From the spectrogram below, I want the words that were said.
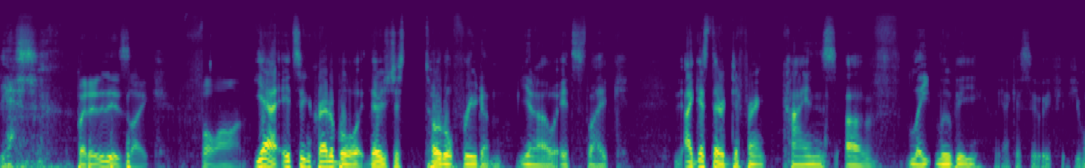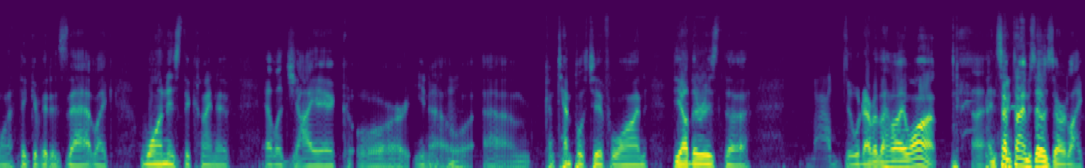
Yes. But it is like full on. Yeah, it's incredible. There's just total freedom. You know, it's like, I guess there are different kinds of late movie. I guess if, if you want to think of it as that, like one is the kind of elegiac or you know um, contemplative one. The other is the I'll do whatever the hell I want, uh, and sometimes those are like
